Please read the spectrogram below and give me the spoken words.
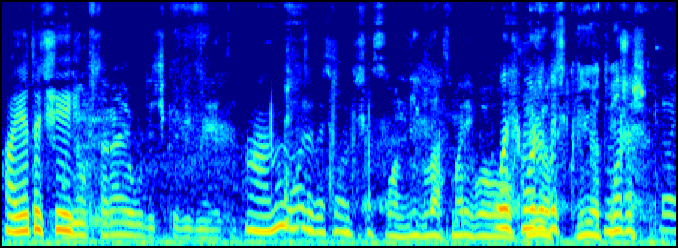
а это У чей? него вторая удочка видно это. А, ну может быть, он сейчас. Вон, легла, смотри, во, Ой, во, может клюет, быть, клюет, может. видишь?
